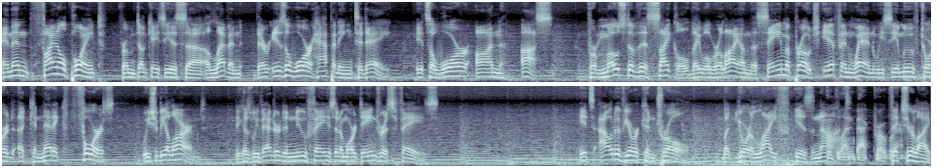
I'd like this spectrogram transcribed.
And then final point from Doug Casey is uh, 11. There is a war happening today. It's a war on us. For most of this cycle, they will rely on the same approach. If and when we see a move toward a kinetic force, we should be alarmed because we've entered a new phase and a more dangerous phase. It's out of your control, but your life is not. The. Glenn Beck Program. Fix your life.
